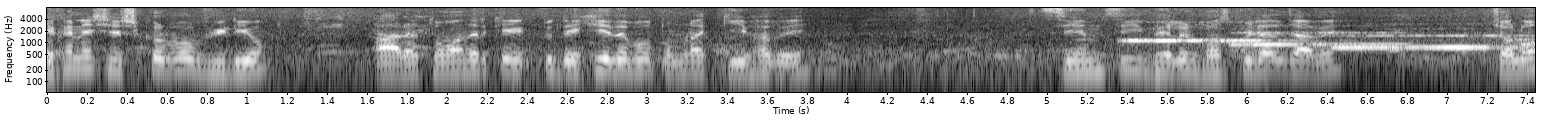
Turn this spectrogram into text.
এখানে শেষ করব ভিডিও। আর তোমাদেরকে একটু দেখিয়ে দেবো তোমরা কীভাবে সিএমসি ভেলুর হসপিটাল যাবে। চলো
